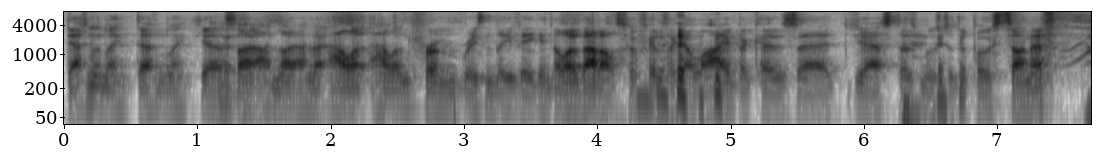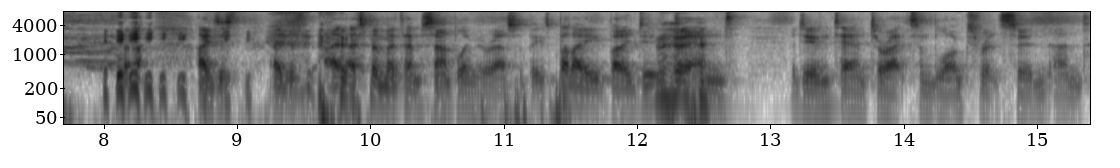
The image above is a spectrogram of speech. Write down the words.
Definitely, definitely. Yes, I, I'm, I'm Alan, Alan from Reasonably Vegan. Although that also feels like a lie because uh, Jess does most of the posts on it. I just, I just, I, I spend my time sampling the recipes, but I, but I do intend, I do intend to write some blogs for it soon, and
